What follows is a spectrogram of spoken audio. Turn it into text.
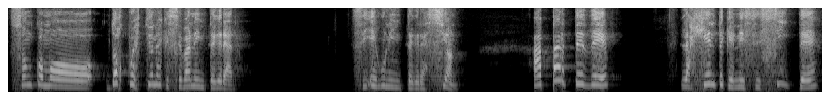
son como dos cuestiones que se van a integrar. ¿Sí? Es una integración. Aparte de la gente que necesite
